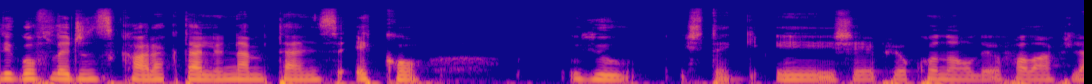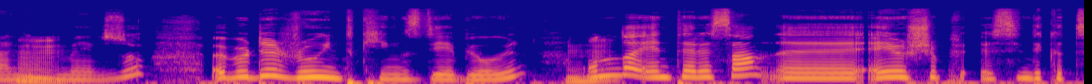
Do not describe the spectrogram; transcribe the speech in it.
League of Legends karakterlerinden bir tanesi Echo'yu işte e, şey yapıyor konu alıyor falan filan gibi Hmm. bir mevzu. Öbürü de Ruined Kings diye bir oyun. Hı. Onun da enteresan e, Airship Syndicate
